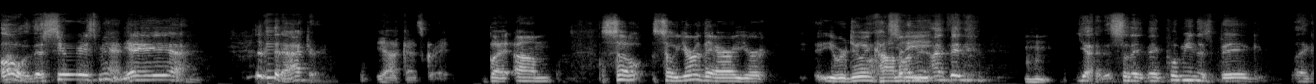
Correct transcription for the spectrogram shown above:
Oh, the serious man. Yeah, yeah, yeah, yeah. He's a good actor. Yeah, that guy's great. But um, so so you're there. You're you were doing So, I comedy. mean, I, they, Mhm. Yeah, so they, they put me in this big like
